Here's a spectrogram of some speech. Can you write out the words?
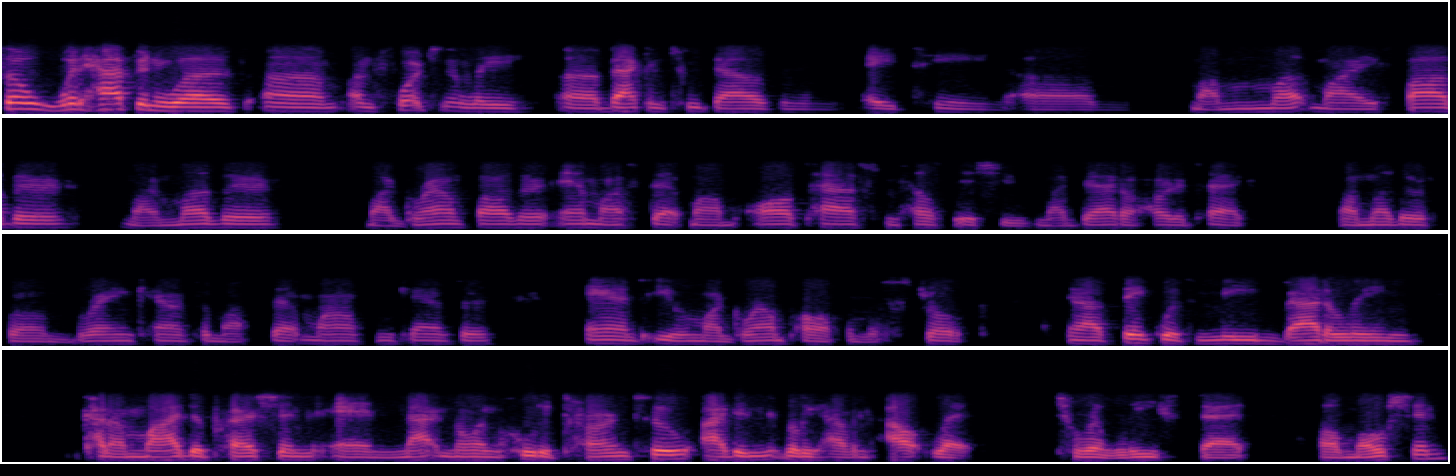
so what happened was, um, unfortunately, uh, back in 2018, um, my my father, my mother, my grandfather, and my stepmom all passed from health issues. My dad a heart attack, my mother from brain cancer, my stepmom from cancer, and even my grandpa from a stroke. And I think with me battling kind of my depression and not knowing who to turn to, I didn't really have an outlet to release that emotion.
